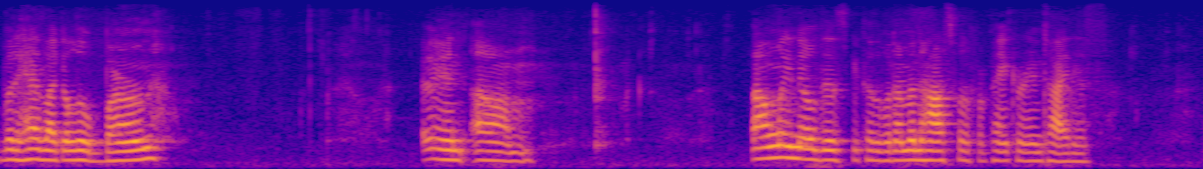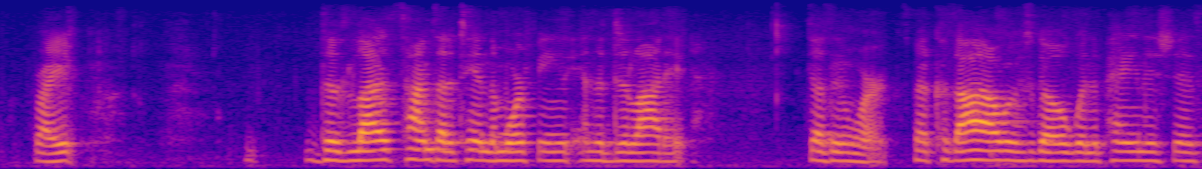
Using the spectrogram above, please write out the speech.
but it has like a little burn. And um, I only know this because when I'm in the hospital for pancreatitis, right? The last times of ten, the morphine and the Dilaudid doesn't work because I always go when the pain is just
